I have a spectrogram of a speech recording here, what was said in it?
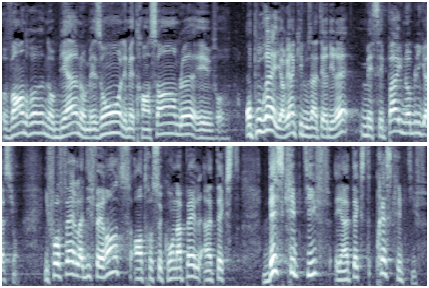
vendre nos biens, nos maisons, les mettre ensemble. Et on pourrait, il n'y a rien qui nous interdirait, mais ce n'est pas une obligation. Il faut faire la différence entre ce qu'on appelle un texte descriptif et un texte prescriptif.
